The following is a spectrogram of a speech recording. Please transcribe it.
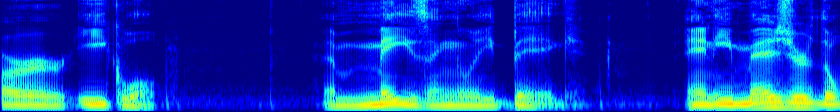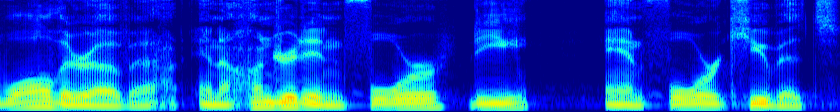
are equal amazingly big. And he measured the wall thereof in a hundred and forty and four cubits,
